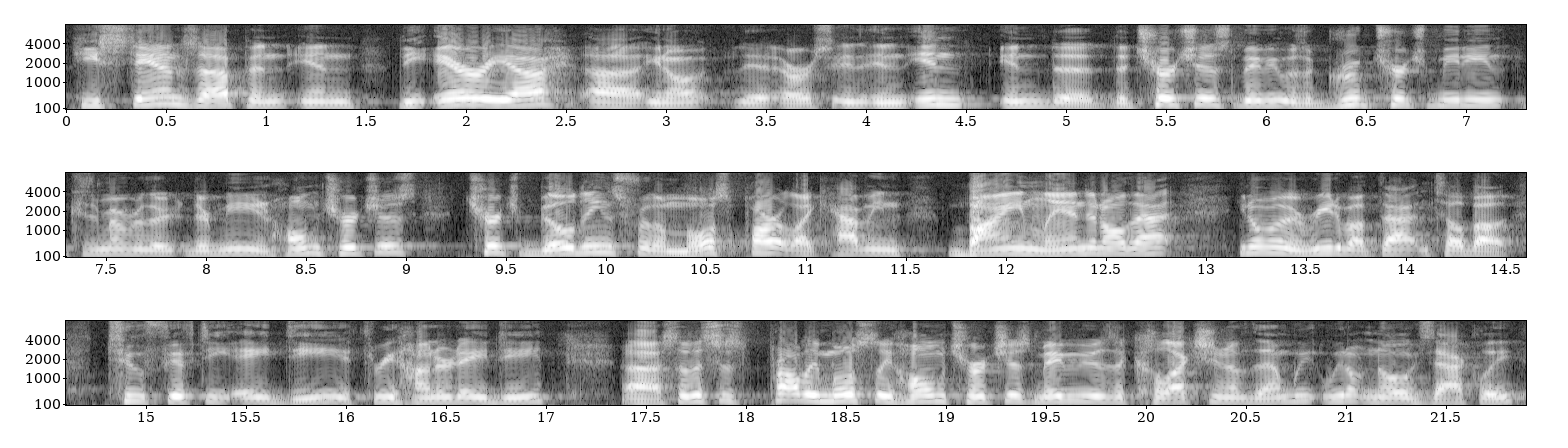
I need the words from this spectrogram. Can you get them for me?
he stands up in, in the area, uh, you know, or in, in, in the, the churches. Maybe it was a group church meeting, because remember, they're, they're meeting in home churches, church buildings for the most part, like having, buying land and all that. You don't really read about that until about 250 AD, 300 AD. Uh, so this is probably mostly home churches. Maybe it was a collection of them. We, we don't know exactly.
